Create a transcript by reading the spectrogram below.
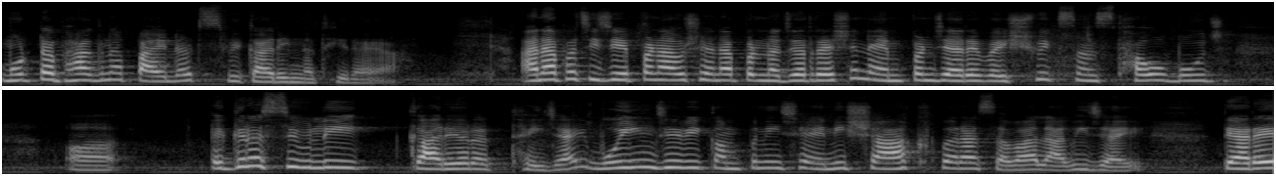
મોટાભાગના પાયલટ સ્વીકારી નથી રહ્યા. આના પછી જે પણ આવશે એના પર નજર રહેશે ને એમ પણ જ્યારે વૈશ્વિક સંસ્થાઓ બહુ જ એગ્રેસિવલી કાર્યરત થઈ જાય બોઈંગ જેવી કંપની છે એની શાખ પર આ સવાલ આવી જાય, ત્યારે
